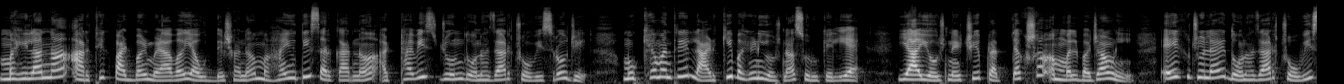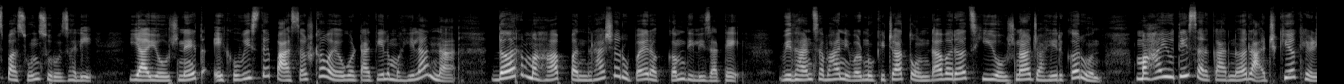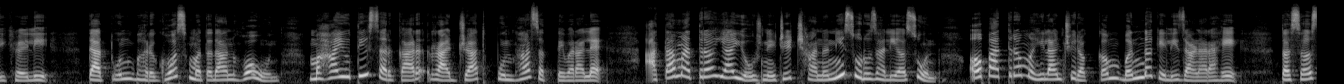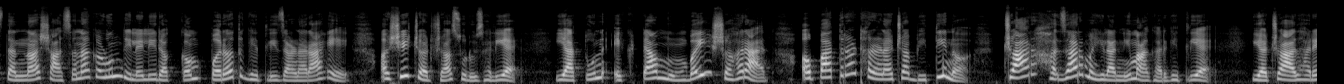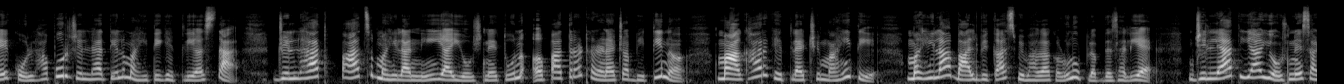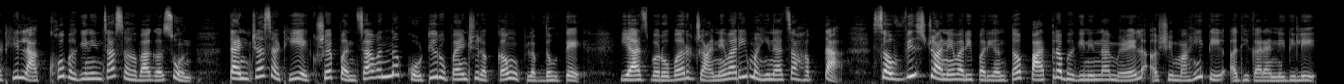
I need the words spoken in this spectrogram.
महिलांना आर्थिक पाठबळ मिळावं या उद्देशानं महायुती सरकारनं अठ्ठावीस जून दोन हजार चोवीस रोजी मुख्यमंत्री लाडकी बहीण योजना सुरू केली आहे. या योजनेची प्रत्यक्ष अंमलबजावणी एक जुलै दोन हजार चोवीसपासून सुरू झाली. या योजनेत एकवीस ते पासष्ट वयोगटातील महिलांना दरमहा पंधराशे रुपये रक्कम दिली जाते. विधानसभा निवडणुकीच्या तोंडावरच ही योजना जाहीर करून महायुती सरकारनं राजकीय खेळी खेळली. त्यातून भरघोस मतदान होऊन महायुती सरकार राज्यात पुन्हा सत्तेवर आलंय. आता मात्र या योजनेची छाननी सुरू झाली असून अपात्र महिलांची रक्कम बंद केली जाणार आहे. तसंच त्यांना शासनाकडून दिलेली रक्कम परत घेतली जाणार आहे अशी चर्चा सुरू झाली आहे. यातून एकट्या मुंबई शहरात अपात्र ठरण्याच्या भीतीनं चार हजार महिलांनी माघार घेतली आहे. याच्या आधारे कोल्हापूर जिल्ह्यातील माहिती घेतली असता जिल्ह्यात पाच महिलांनी या योजनेतून अपात्र ठरण्याच्या भीतीनं माघार घेतल्याची माहिती महिला बालविकास विभागाकडून उपलब्ध झाली आहे. जिल्ह्यात या योजनेसाठी लाखो भगिनींचा सहभाग असून त्यांच्यासाठी एकशे पंचावन्न कोटी रुपयांची रक्कम उपलब्ध होते. याचबरोबर जानेवारी महिन्याचा हप्ता सव्वीस जानेवारीपर्यंत पात्र भगिनींना मिळेल अशी माहिती अधिकाऱ्यांनी दिली.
